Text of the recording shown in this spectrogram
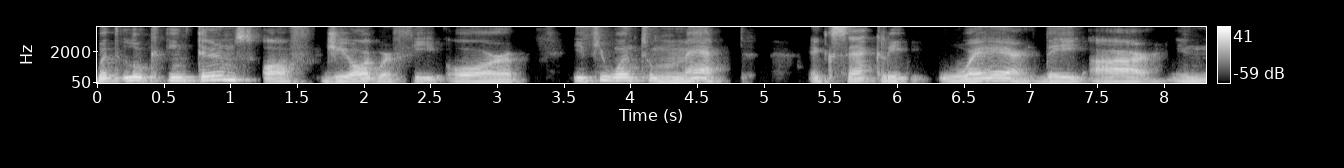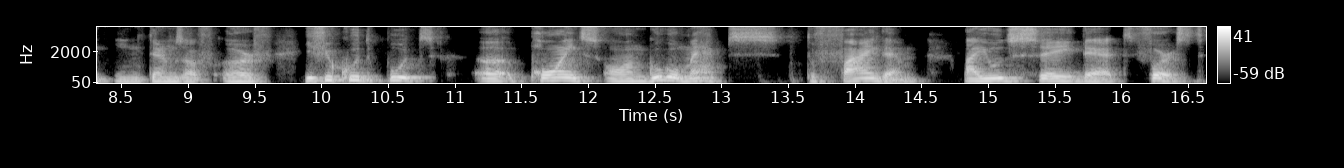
But look, in terms of geography, or if you want to map exactly where they are in, in terms of Earth, if you could put uh, points on Google Maps to find them, I would say that first,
